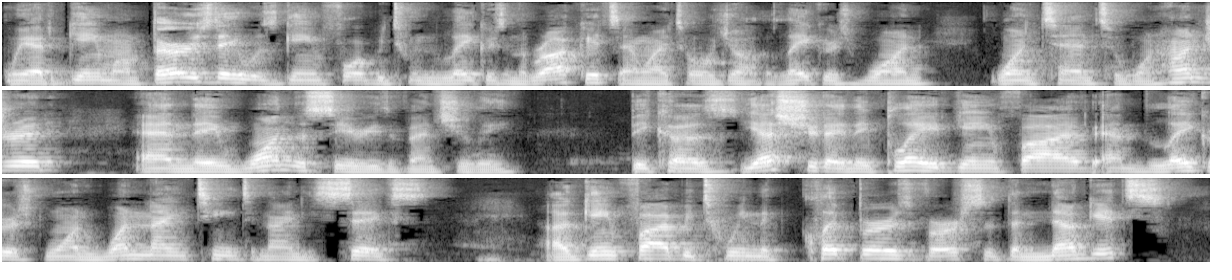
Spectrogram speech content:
We had a game on Thursday. It was game four between the Lakers and the Rockets. And I told y'all the Lakers won 110 to 100 and they won the series eventually because yesterday they played game five and the Lakers won 119 to 96. Uh, game five between the Clippers versus the Nuggets,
